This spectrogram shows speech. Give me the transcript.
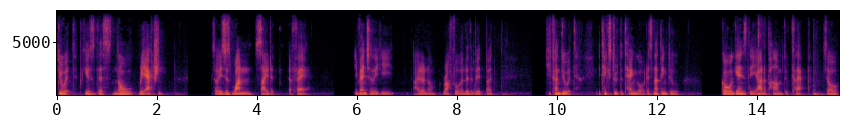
do it because there's no reaction. So it's just one-sided affair. Eventually, he I don't know ruffle a little bit, but he can't do it. It takes two to tango. There's nothing to go against the other palm to clap. So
